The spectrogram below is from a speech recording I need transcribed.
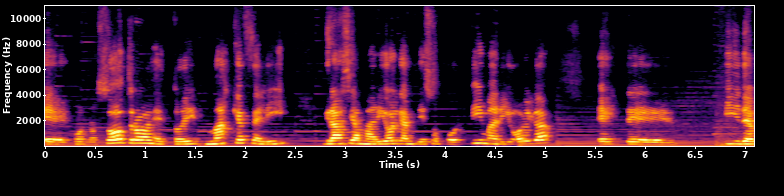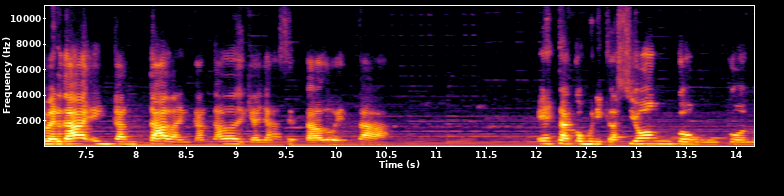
eh, con nosotros. Estoy más que feliz. Gracias, Mariolga. Empiezo por ti, Mariolga. Este, y de verdad encantada, encantada de que hayas aceptado esta, esta comunicación con, con,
